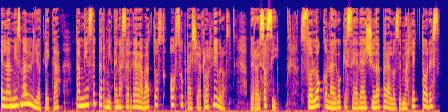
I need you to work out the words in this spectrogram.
En la misma biblioteca también se permiten hacer garabatos o subrayar los libros, pero eso sí, solo con algo que sea de ayuda para los demás lectores,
